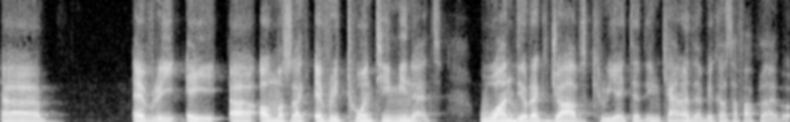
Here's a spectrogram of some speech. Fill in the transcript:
uh, every a uh, almost like every 20 minutes, one direct jobs created in Canada because of Applyboard.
